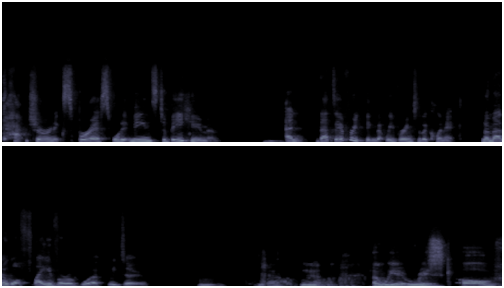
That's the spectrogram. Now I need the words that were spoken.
capture and express what it means to be human. Mm. And that's everything that we bring to the clinic, no matter what flavor of work we do. Mm. Yeah, yeah. Are we at risk of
